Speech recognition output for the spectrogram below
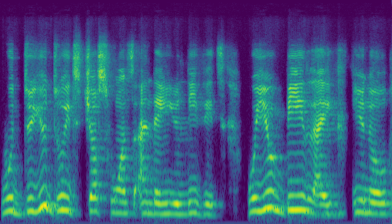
Would do you do it just once and then you leave it? Will you be like you know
